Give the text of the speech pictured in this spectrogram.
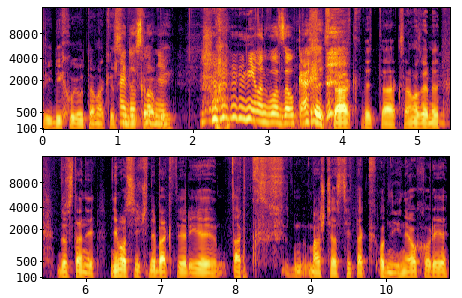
vydychujú tam akési mikroby. Nielen v odzovkách. Veď tak, veď tak. Samozrejme, dostane nemocničné baktérie, ak má šťastie, tak od nich neochorie.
